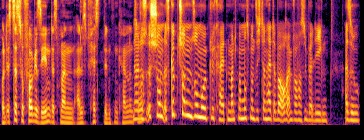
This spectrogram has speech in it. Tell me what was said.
Und ist das so vorgesehen, dass man alles festbinden kann und Na, so? das ist schon, es gibt schon so Möglichkeiten. Manchmal muss man sich dann halt aber auch einfach was überlegen. Also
